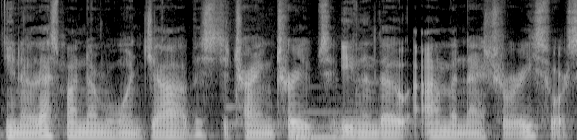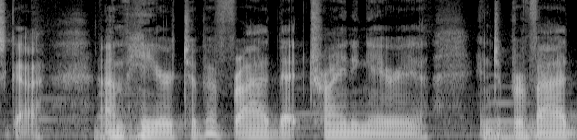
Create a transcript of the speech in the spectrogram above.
You know, that's my number one job is to train troops, even though I'm a natural resource guy. I'm here to provide that training area and to provide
